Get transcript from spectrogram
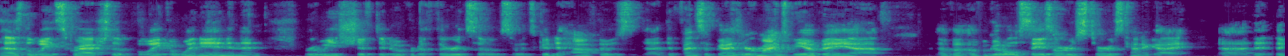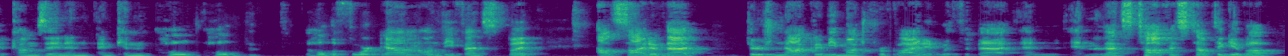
as the late scratch. So Valaika went in, and then Ruiz shifted over to third. So so it's good to have those uh, defensive guys. It reminds me of a uh, of a, of a good old Cesar Izturis kind of guy uh, that, that comes in and, and can hold hold hold the fort down on defense. But outside of that, there's not going to be much provided with the bat, and and that's tough. It's tough to give up.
